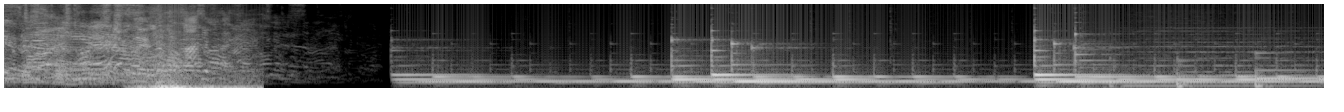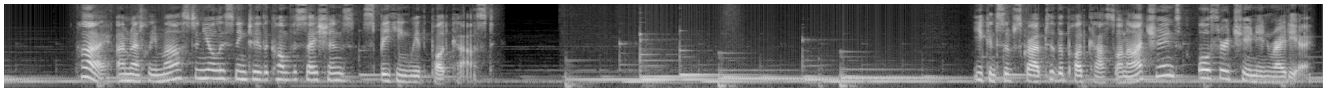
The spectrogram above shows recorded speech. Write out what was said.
Hi, I'm Natalie Mast, and you're listening to the Conversations Speaking With podcast. You can subscribe to the podcast on iTunes or through TuneIn Radio.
